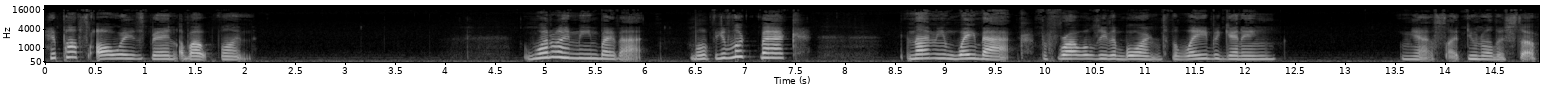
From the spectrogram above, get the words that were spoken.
Hip hop's always been about fun. What do I mean by that? Well, if you look back, and I mean way back, before I was even born, to the way beginning, yes, I do know this stuff.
